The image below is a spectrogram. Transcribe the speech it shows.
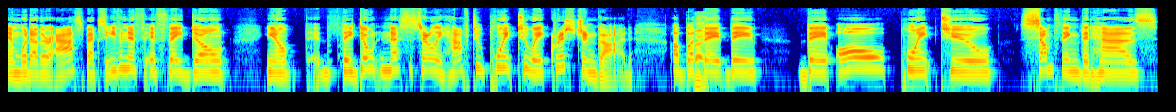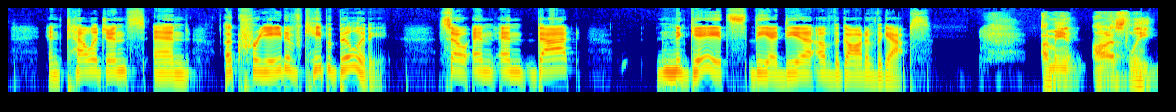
and what other aspects, even if, if they don't, you know, they don't necessarily have to point to a Christian God, uh, but Right. they, they, they all point to something that has intelligence and a creative capability. So, and, and that negates the idea of the God of the gaps. I mean, honestly,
